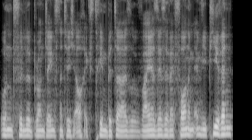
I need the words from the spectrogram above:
Und für LeBron James natürlich auch extrem bitter. Also war ja sehr, sehr weit vorne im MVP-Rennen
